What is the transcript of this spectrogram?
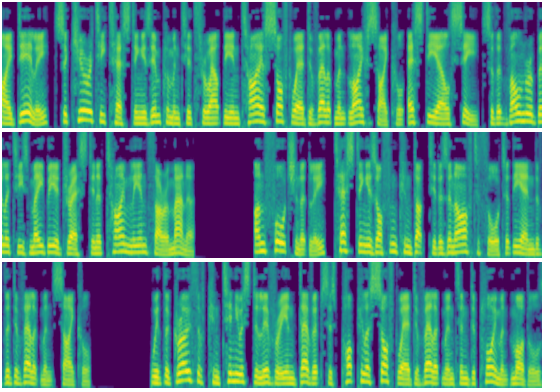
Ideally, security testing is implemented throughout the entire software development lifecycle so that vulnerabilities may be addressed in a timely and thorough manner. Unfortunately, testing is often conducted as an afterthought at the end of the development cycle. With the growth of continuous delivery and DevOps as popular software development and deployment models,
